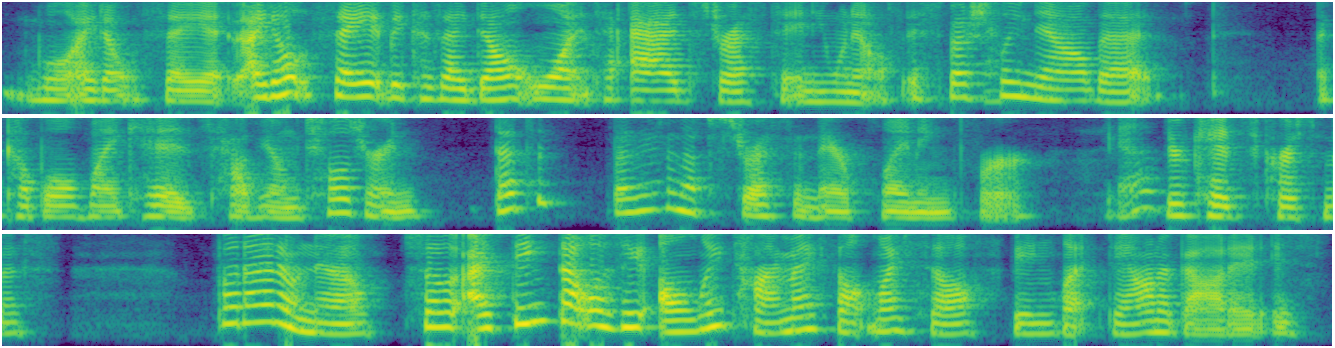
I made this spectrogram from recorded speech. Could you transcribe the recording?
Well, I don't say it. I don't say it because I don't want to add stress to anyone else, especially now that a couple of my kids have young children. That's a there's enough stress in there planning for Yeah. your kids' Christmas. But I don't know. So I think that was the only time I felt myself being let down about it is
